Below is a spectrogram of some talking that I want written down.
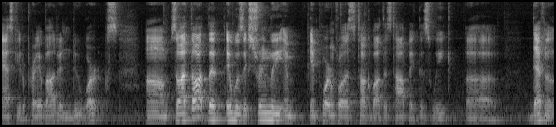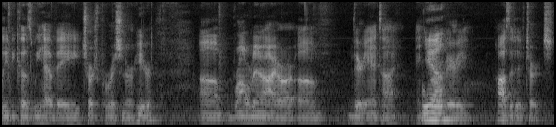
ask you to pray about it and do works. Um, so I thought that it was extremely Im- important for us to talk about this topic this week. Uh, definitely because we have a church parishioner here. Um, Ronald and I are um, very anti, and you're Yeah. a very positive church.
